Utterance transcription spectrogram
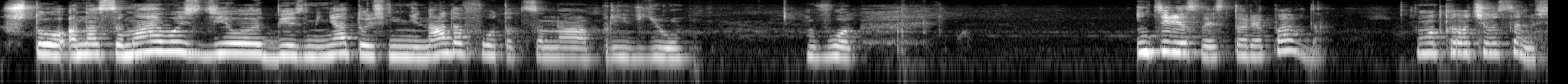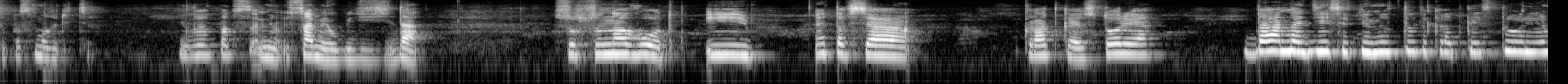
что она сама его сделает без меня, то есть мне не надо фототься на превью. Вот. Интересная история, правда? Ну вот, короче, вы сами все посмотрите. И вы под сами, сами убедитесь, да. Собственно, вот. И это вся краткая история. Да, на 10 минут это краткая история.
